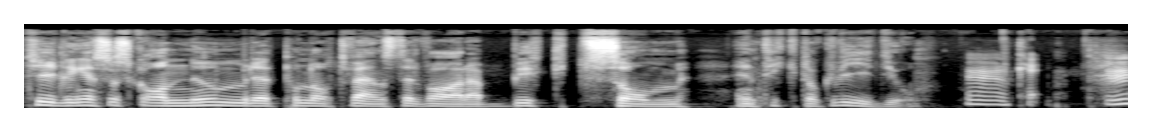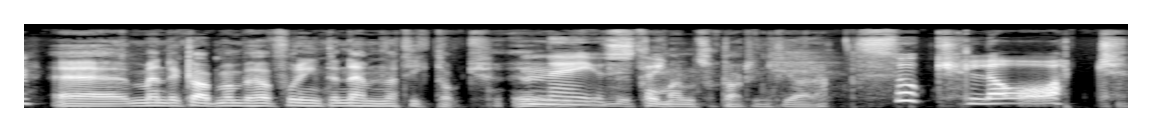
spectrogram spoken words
tydligen så ska numret på något vänster vara byggt som en TikTok-video. Mm, okej. Eh, men det är klart, man behöver, får inte nämna TikTok. Eh, Nej, just det får man såklart inte göra. Såklart.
